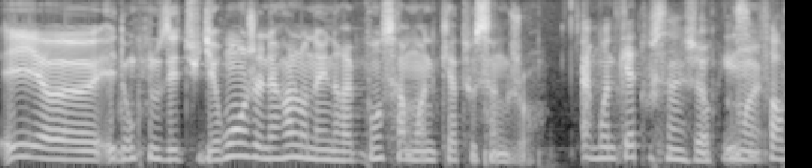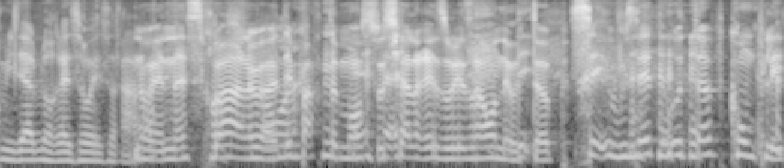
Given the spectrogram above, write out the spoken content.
et, et donc nous étudierons. En général, on a une réponse à moins de 4 ou 5 jours. À moins de 4 ou 5 jours. Ils sont formidables, le réseau Ezra. Ouais, n'est-ce pas? Le département social réseau Ezra, on est au top. vous êtes au top complet.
